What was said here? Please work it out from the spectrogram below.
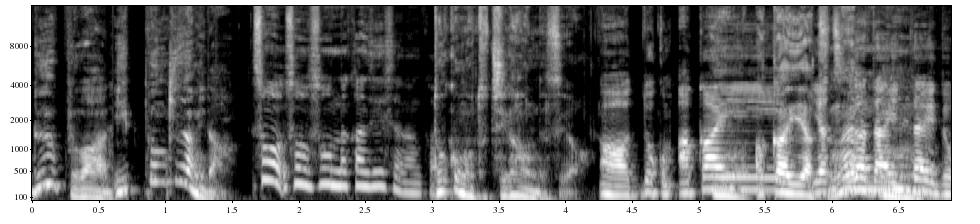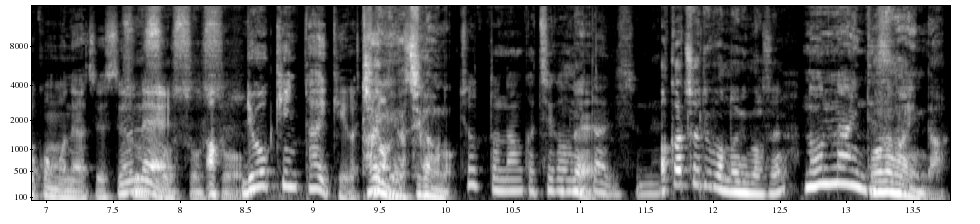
ループは1分刻みだ。そうそうそんな感じでしたなんか。ドコモと違うんですよ。あドコモ。赤いうん赤いやつね。やつが大体ドコモのやつですよね。そうそうそうそう。あ料金体系が違体うんですか？系が違うの。ちょっとなんか違うみたいですよね。赤チャリは乗りません？乗んないんです。乗らないんだ。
